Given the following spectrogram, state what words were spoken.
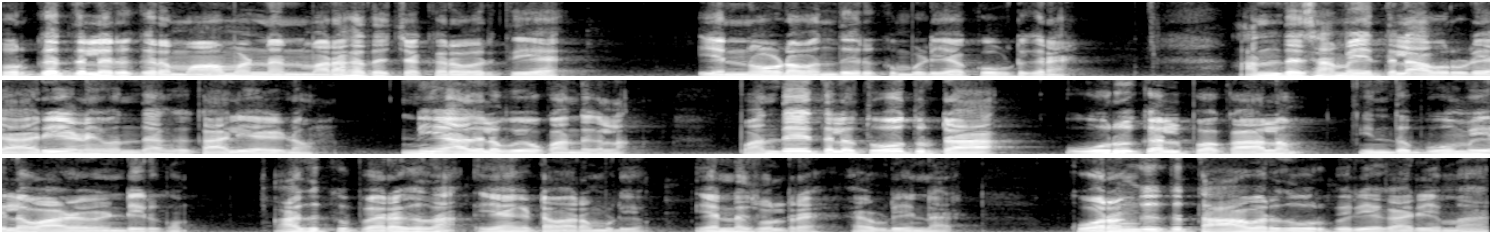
சொர்க்கத்தில் இருக்கிற மாமன்னன் மரகத சக்கரவர்த்தியை என்னோட வந்து இருக்கும்படியாக கூப்பிட்டுக்கிறேன். அந்த சமயத்தில் அவருடைய அரியணை வந்து அங்கே காலியாகிடும் நீ அதில் போய் உட்காந்துக்கலாம் பந்தயத்தில் தோத்துட்டா ஒரு கல்ப காலம் இந்த பூமியில் வாழ வேண்டியிருக்கும். அதுக்கு பிறகு தான் என்கிட்ட வர முடியும். என்ன சொல்கிற அப்படின்னார். குரங்குக்கு தாவறது ஒரு பெரிய காரியமா?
